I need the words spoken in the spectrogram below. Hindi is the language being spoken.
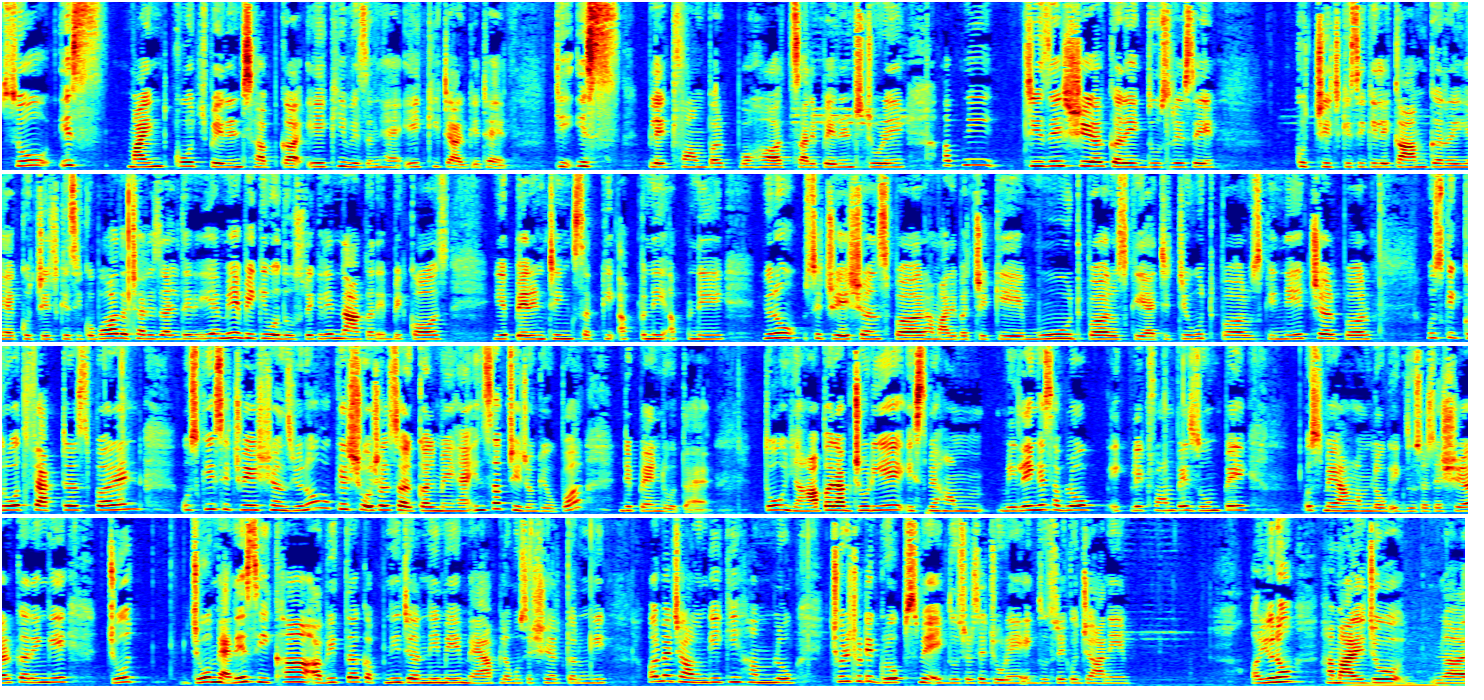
सो so, इस माइंड कोच पेरेंट्स हब का एक ही विज़न है एक ही टारगेट है कि इस प्लेटफॉर्म पर बहुत सारे पेरेंट्स जुड़ें अपनी चीज़ें शेयर करें एक दूसरे से। कुछ चीज़ किसी के लिए काम कर रही है, कुछ चीज़ किसी को बहुत अच्छा रिज़ल्ट दे रही है। मे बी कि वो दूसरे के लिए ना करे बिकॉज़ ये पेरेंटिंग सबकी अपने अपने यू नो सिचुएशंस पर, हमारे बच्चे के मूड पर, उसके एटीट्यूड पर, उसकी नेचर पर, उसकी ग्रोथ फैक्टर्स पर एंड उसकी सिचुएशंस यू नो वो किस सोशल सर्कल में है, इन सब चीज़ों के ऊपर डिपेंड होता है। तो यहाँ पर आप जुड़िए, इसमें हम मिलेंगे सब लोग एक प्लेटफॉर्म पे जूम पे, उसमें हम लोग एक दूसरे से शेयर करेंगे। जो जो मैंने सीखा अभी तक अपनी जर्नी में, मैं आप लोगों से शेयर करूँगी। और मैं चाहूँगी कि हम लोग छोटे छोटे ग्रुप्स में एक दूसरे से जुड़ें, एक दूसरे को जानें। और यू you नो know, हमारे जो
